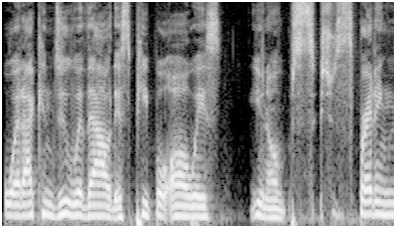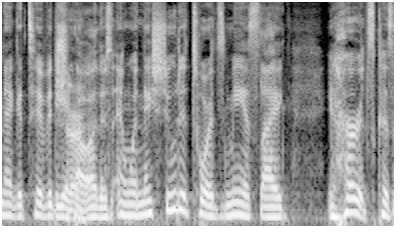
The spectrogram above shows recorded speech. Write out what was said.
what I can do without is people always, you know, s- spreading negativity Sure. about others. And when they shoot it towards me, it's like, it hurts because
